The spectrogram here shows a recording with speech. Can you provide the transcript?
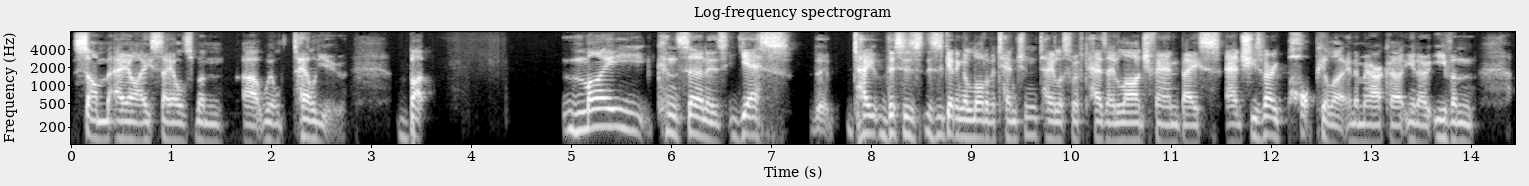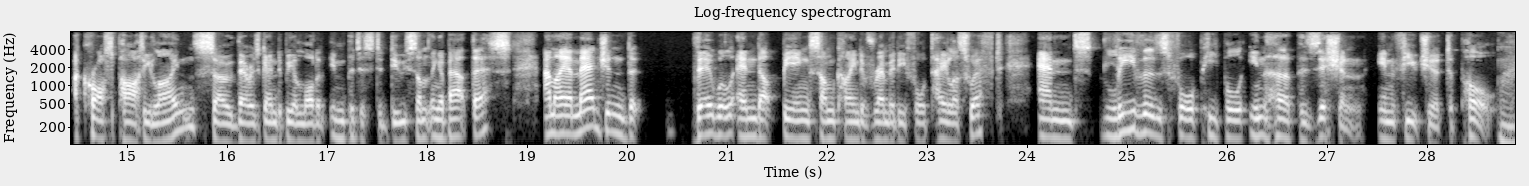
some AI salesman uh, will tell you. But my concern is yes, this is this is getting a lot of attention. Taylor Swift has a large fan base, and she's very popular in America. You know, even across party lines. So there is going to be a lot of impetus to do something about this. And I imagine that there will end up being some kind of remedy for Taylor Swift and levers for people in her position in future to pull. Mm.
